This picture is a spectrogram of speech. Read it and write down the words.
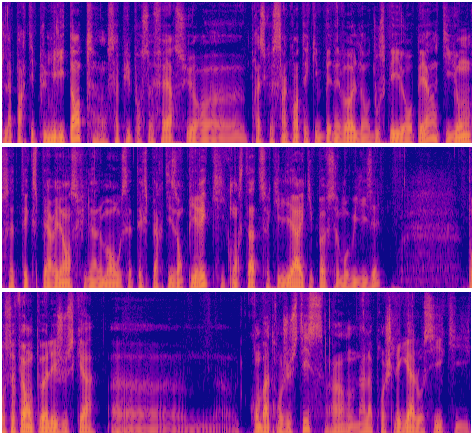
la partie plus militante. On s'appuie pour ce faire sur euh, presque 50 équipes bénévoles dans 12 pays européens qui ont cette expérience finalement ou cette expertise empirique, qui constatent ce qu'il y a et qui peuvent se mobiliser. Pour ce faire, on peut aller jusqu'à euh, combattre en justice. Hein. On a l'approche légale aussi qui,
